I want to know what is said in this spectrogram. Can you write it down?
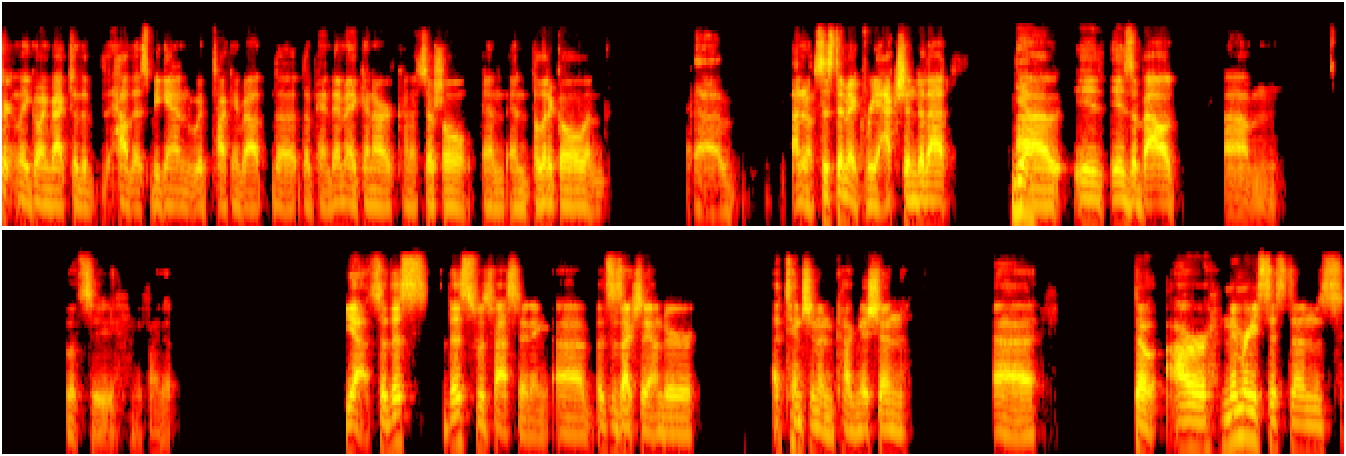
certainly going back to the how this began with talking about the the pandemic and our kind of social and and political and uh, I don't know systemic reaction to that. Yeah, uh, is is about. Um, let's see, let me find it yeah so this this was fascinating uh, this is actually under attention and cognition uh, so our memory systems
